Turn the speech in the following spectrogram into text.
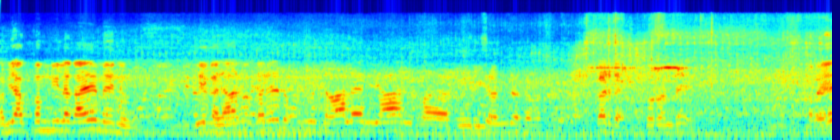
अभी आप कम नहीं लगाए मैंने। एक हज़ार में करे तो पूरे दाल है यार पूरी कर दे तो रंडे है।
